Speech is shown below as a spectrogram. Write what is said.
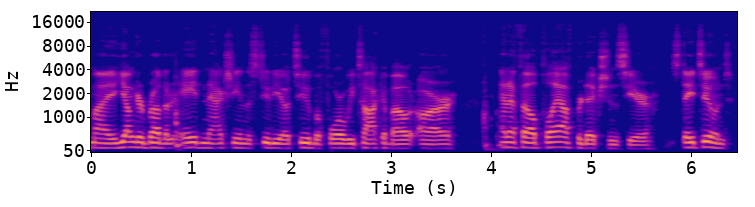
my younger brother Aiden actually in the studio too before we talk about our NFL playoff predictions here. Stay tuned.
